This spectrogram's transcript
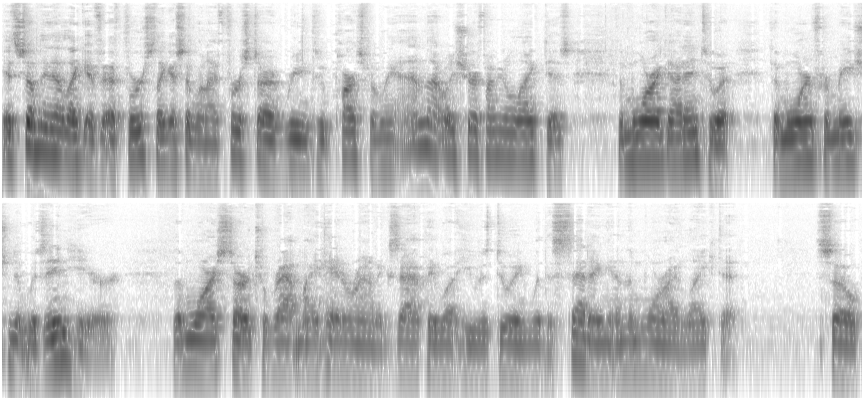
it's something that, like, if, at first, like I said, when I first started reading through parts of it, I'm like, I'm not really sure if I'm going to like this. The more I got into it, the more information that was in here, the more I started to wrap my head around exactly what he was doing with the setting, and the more I liked it. So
